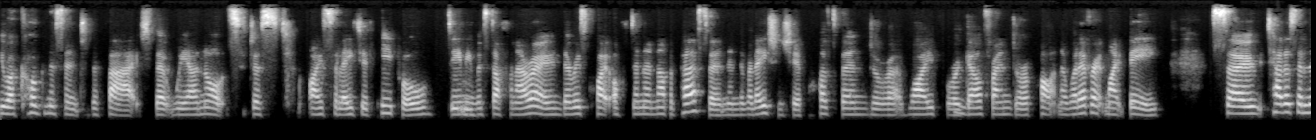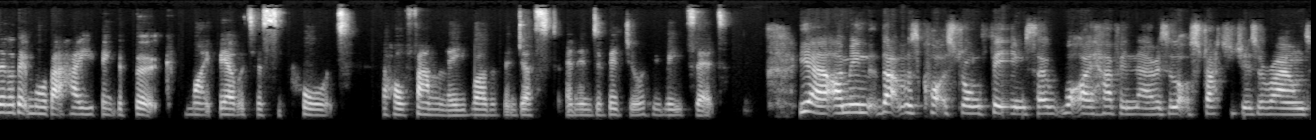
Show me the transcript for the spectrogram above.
you are cognizant to the fact that we are not just isolated people dealing mm. with stuff on our own. There is quite often another person in the relationship, a husband or a wife or a mm. girlfriend or a partner, whatever it might be. So tell us a little bit more about how you think the book might be able to support the whole family rather than just an individual who reads it. Yeah, I mean, that was quite a strong theme. So, what I have in there is a lot of strategies around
